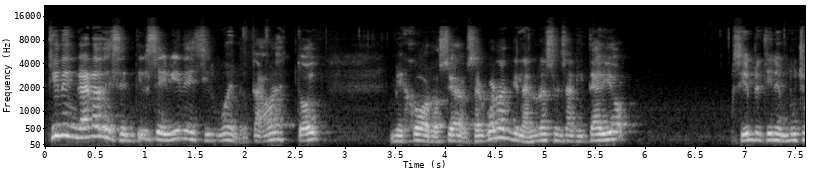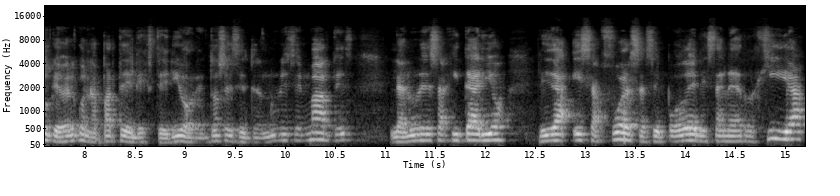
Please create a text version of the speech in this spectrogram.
tienen ganas de sentirse bien y decir, bueno, ahora estoy mejor. O sea, ¿se acuerdan que las lunas en Sagitario siempre tienen mucho que ver con la parte del exterior? Entonces, entre el lunes y martes, la luna de Sagitario le da esa fuerza, ese poder, esa energía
